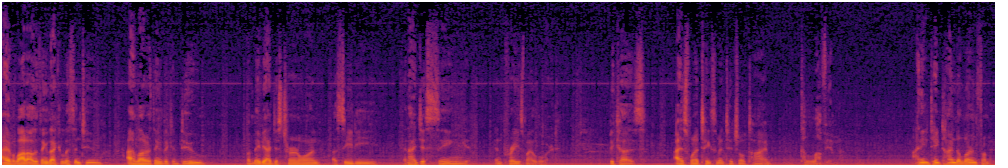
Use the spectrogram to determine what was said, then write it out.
I have a lot of other things I could listen to. I have a lot of things I could do. But maybe I just turn on a CD and I just sing and praise my Lord. Because I just want to take some intentional time to love Him. I need to take time to learn from it.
